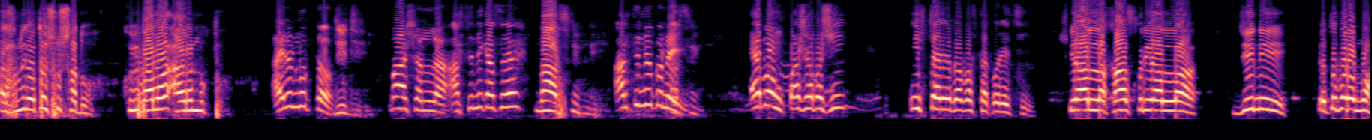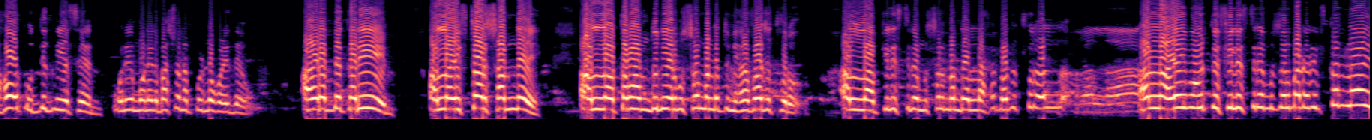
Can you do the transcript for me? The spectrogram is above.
আলহামদুলিল্লাহ অত সুস্বাদু খুবই ভালো আয়রন মুক্ত আয়রন মুক্ত জি জি মাশাল্লাহ আর্সেনিক আছে না আর্সেনিক নেই আর্সেনিকও নেই আর্সেনিক। এবং পাশাপাশি ইফতারের ব্যবস্থা করেছি ইয়া আল্লাহ খাস করে ইয়া আল্লাহ যিনি এত বড় মহৎ উদ্যোগ নিয়েছেন উনি মনের বাসনা পূর্ণ করে দেও আর রব্বে করিম আল্লাহ ইফতার সামনে আল্লাহ तमाम দুনিয়ার মুসলমানরা তুমি হেফাজত করো আল্লাহ ফিলিস্তিনের মুসলমানদের আল্লাহ হেফাজত করো আল্লাহ আল্লাহ এই মুহূর্তে ফিলিস্তিনের মুসলমানের ইফতার নাই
